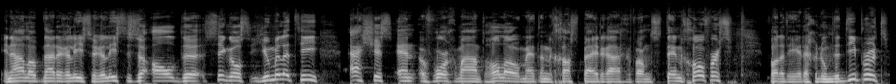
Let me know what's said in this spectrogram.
In aanloop naar de release releaseden ze al de singles Humility, Ashes en vorige maand Hollow... met een gastbijdrage van Stan Govers van het eerder genoemde Deeproot.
